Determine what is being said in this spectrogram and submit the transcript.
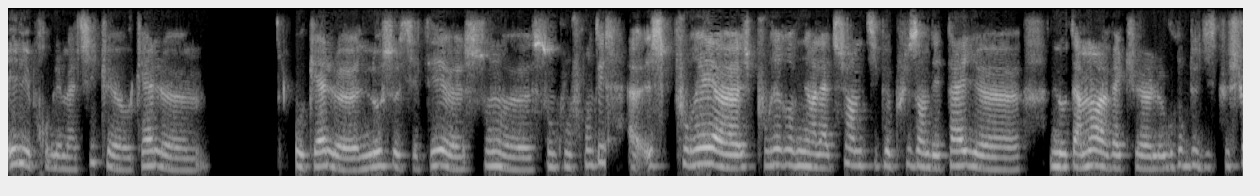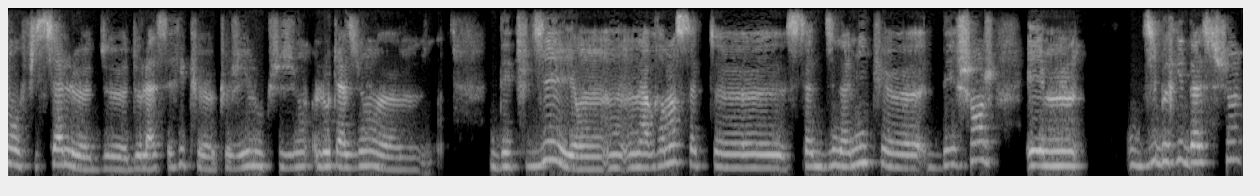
et les problématiques auxquelles auxquelles nos sociétés sont, sont confrontées. je, pourrais, je pourrais revenir là-dessus un petit peu plus en détail, notamment avec le groupe de discussion officiel de, de la série que, que j'ai eu l'occasion d'étudier. Et on, on, a vraiment cette, cette dynamique d'échange. Et hum, d'hybridation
